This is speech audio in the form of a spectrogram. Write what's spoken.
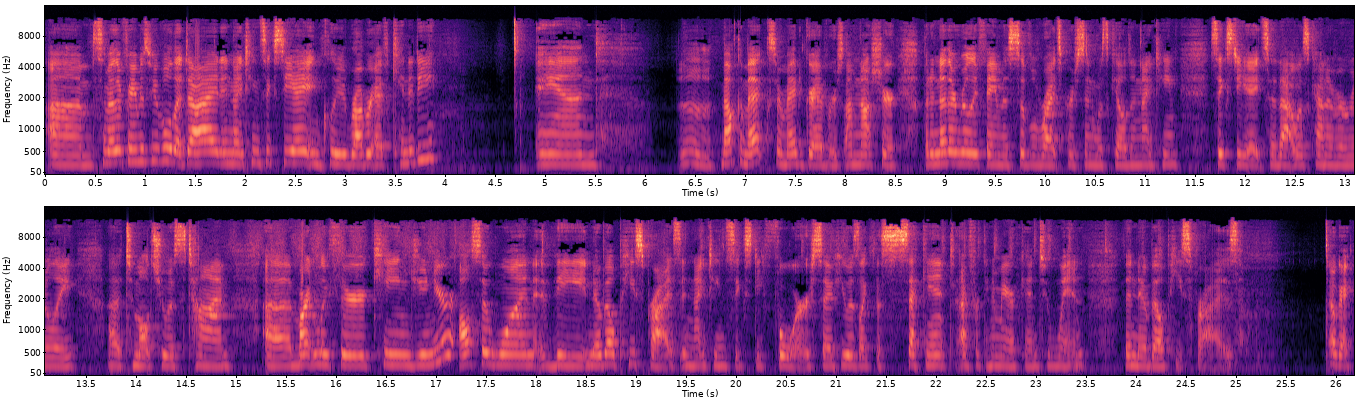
Um, some other famous people that died in 1968 include Robert F. Kennedy, and ugh, Malcolm X or Medgar Evers, I'm not sure. But another really famous civil rights person was killed in 1968, so that was kind of a really uh, tumultuous time. Uh, Martin Luther King Jr. also won the Nobel Peace Prize in 1964, so he was like the second African American to win the Nobel Peace Prize. Okay,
